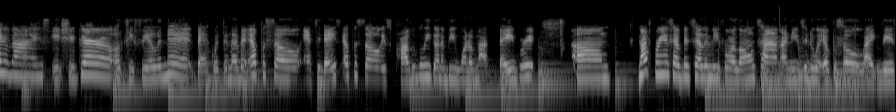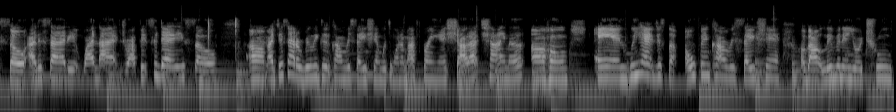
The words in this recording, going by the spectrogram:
Hi, Divines. It's your girl, Otissia Lynette, back with another episode. And today's episode is probably going to be one of my favorite. Um, my friends have been telling me for a long time I need to do an episode like this. So I decided why not drop it today. So um, I just had a really good conversation with one of my friends. Shout out China. Um, and we had just an open conversation about living in your truth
